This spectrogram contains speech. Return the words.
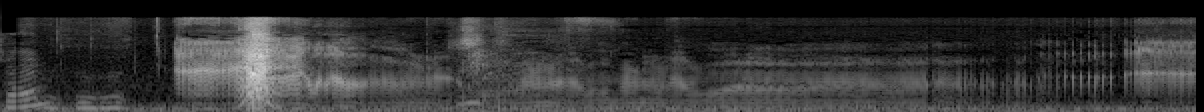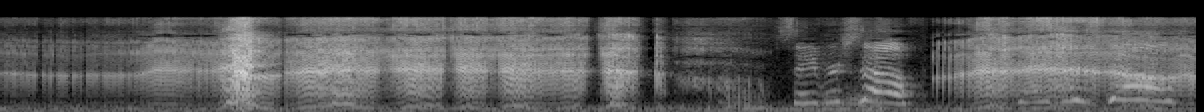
Save yourself! Save yourself!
